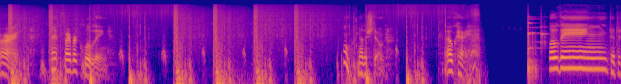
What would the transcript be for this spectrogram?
Alright. Plant fiber clothing. Oh, another stone. Okay. Clothing. Da da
